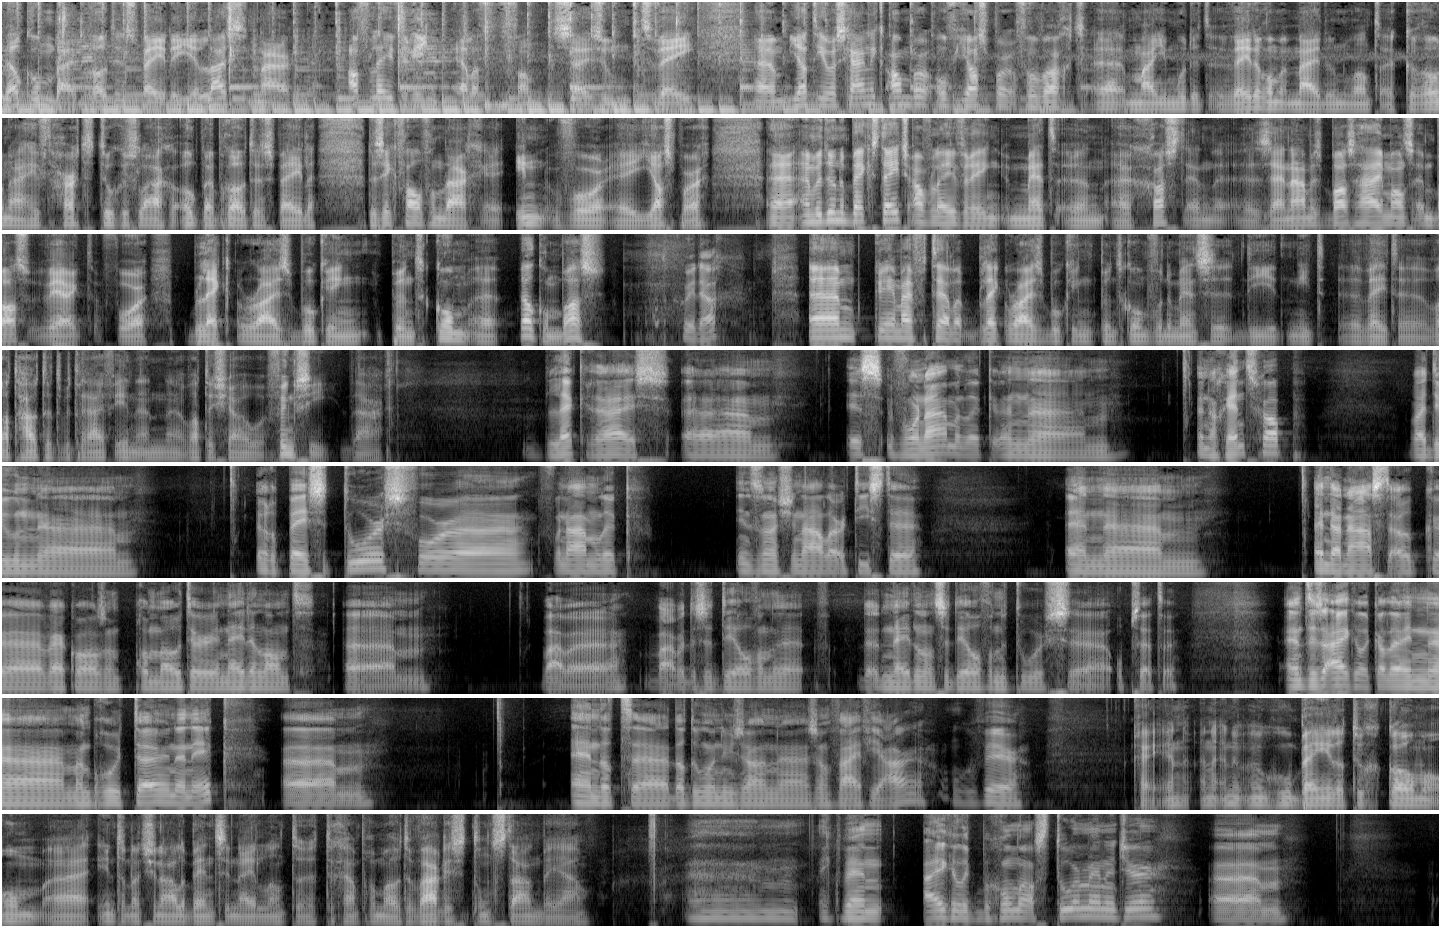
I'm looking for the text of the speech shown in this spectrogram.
Welkom bij Brood en Spelen. Je luistert naar aflevering 11 van seizoen 2. Ehm, je had hier waarschijnlijk Amber of Jasper verwacht, eh, maar je moet het wederom met mij doen, want eh, corona heeft hard toegeslagen, ook bij Brood en Spelen. Dus ik val vandaag eh, in voor Jasper. En we doen een backstage aflevering met een gast en zijn naam is Bas Heijmans en Bas werkt voor blackrisebooking.com. Eh, welkom Bas. Goeiedag. Ehm, kun je mij vertellen, blackrisebooking.com voor de mensen die het niet eh, weten, wat houdt het bedrijf in en eh, wat is jouw functie daar? Black Reis ehm, is voornamelijk een, ehm, een agentschap. Wij doen Europese tours voor eh, voornamelijk internationale artiesten. En, en daarnaast ook werken we als een promotor in Nederland. Waar, we, waar we dus het deel van de, het Nederlandse deel van de tours eh, opzetten. En het is eigenlijk alleen eh, mijn broer Teun en ik. Ehm, en dat, eh, dat doen we nu zo'n zo'n vijf jaar ongeveer. Oké, en, en, en hoe ben je ertoe gekomen om internationale bands in Nederland te, te gaan promoten? Waar is het ontstaan bij jou? Ehm, ik ben eigenlijk begonnen als tourmanager. Ehm,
